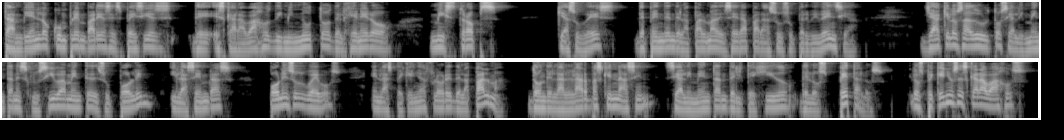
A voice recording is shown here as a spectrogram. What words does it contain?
también lo cumplen varias especies de escarabajos diminutos del género Mistrops, que a su vez dependen de la palma de cera para su supervivencia, ya que los adultos se alimentan exclusivamente de su polen y las hembras ponen sus huevos en las pequeñas flores de la palma, donde las larvas que nacen se alimentan del tejido de los pétalos. Los pequeños escarabajos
